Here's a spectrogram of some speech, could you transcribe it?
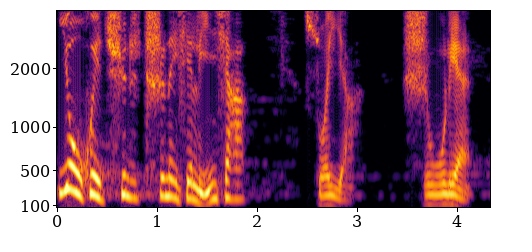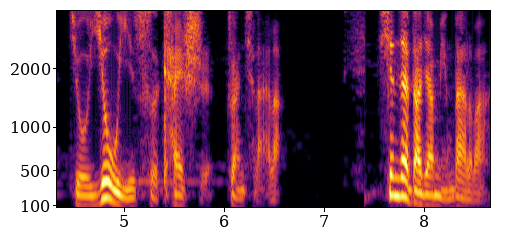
又会去吃那些磷虾。所以啊，食物链就又一次开始转起来了。现在大家明白了吧？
